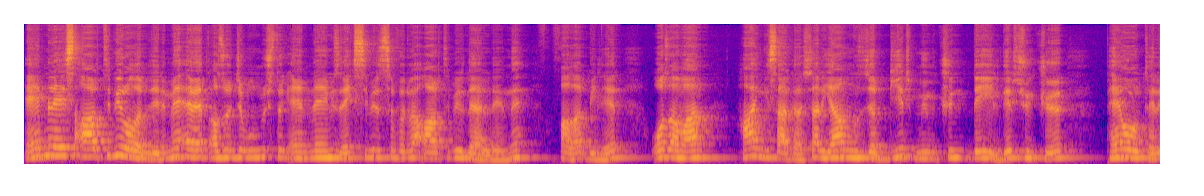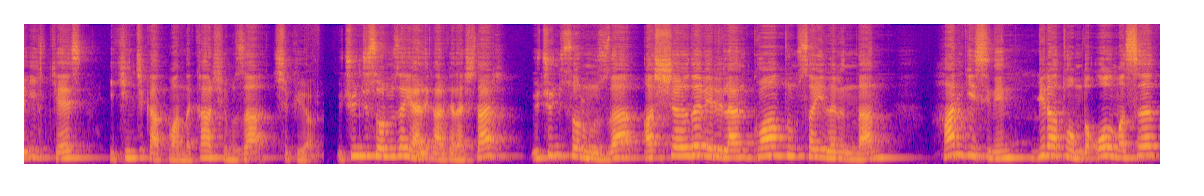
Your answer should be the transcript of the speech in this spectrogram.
ML'si artı 1 olabilir mi? Evet az önce bulmuştuk. ML'miz eksi 1, 0 ve artı 1 değerlerini alabilir. O zaman hangisi arkadaşlar? Yalnızca 1 mümkün değildir. Çünkü P orbitali ilk kez ikinci katmanda karşımıza çıkıyor. Üçüncü sorumuza geldik arkadaşlar. Üçüncü sorumuzda aşağıda verilen kuantum sayılarından hangisinin bir atomda olması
